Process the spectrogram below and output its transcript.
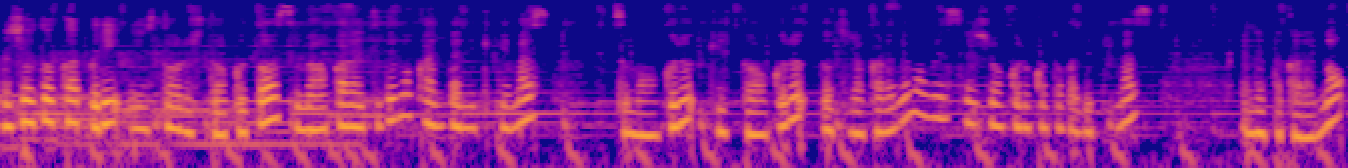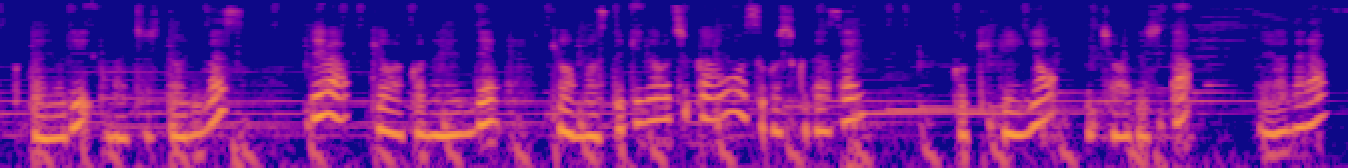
ラジオトークアプリインストールしておくと、スマホからいつでも簡単に聞けます。質問を送る、ギフトを送る、どちらからでもメッセージを送ることができます。あなたからのお便りお待ちしております。では、今日はこの辺で、今日も素敵なお時間をお過ごしください。ごきげんよう、みちでした。さようなら。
